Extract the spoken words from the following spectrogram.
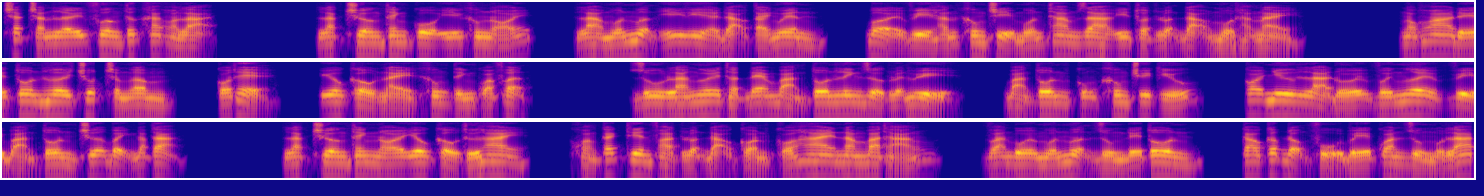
chắc chắn lấy phương thức khác hoàn lại. Lạc trường thanh cố ý không nói, là muốn mượn y lìa đạo tài nguyên, bởi vì hắn không chỉ muốn tham gia y thuật luận đạo một hàng này. Ngọc hoa đế tôn hơi chút trầm âm có thể, yêu cầu này không tính quá phận. Dù là ngươi thật đem bản tôn linh dược luyện hủy, bản tôn cũng không truy cứu, coi như là đối với ngươi vì bản tôn chữa bệnh đáp tạng lạc trường thanh nói yêu cầu thứ hai, khoảng cách thiên phạt luận đạo còn có hai năm ba tháng văn bối muốn mượn dùng đế tôn, cao cấp động phủ bế quan dùng một lát.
